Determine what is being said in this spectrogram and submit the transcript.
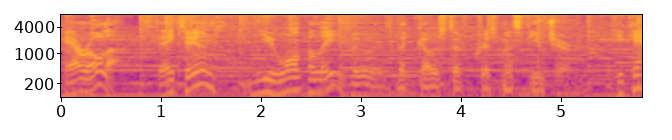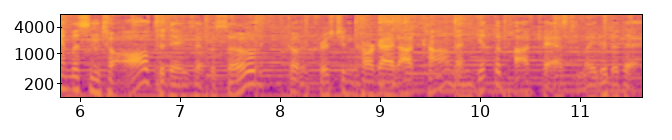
Carolla. Stay tuned. You won't believe who is the ghost of Christmas future. If you can't listen to all today's episode, go to ChristianCarGuy.com and get the podcast later today.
